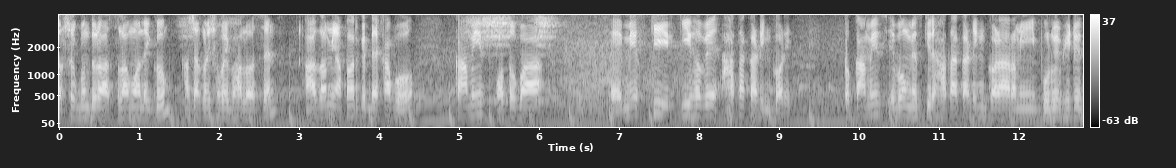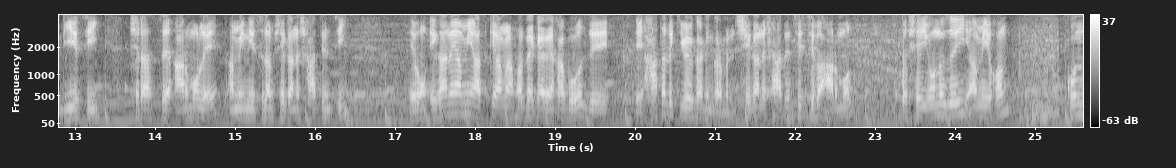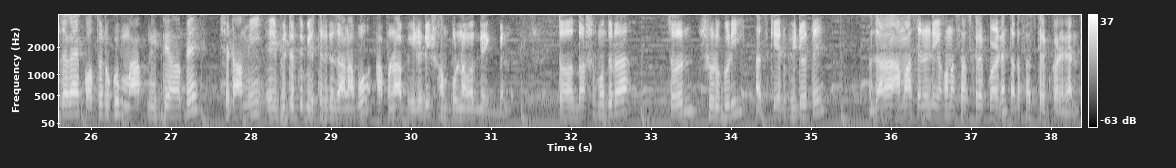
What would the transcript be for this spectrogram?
দর্শক বন্ধুরা, আসসালামু আলাইকুম। আশা করি সবাই ভালো আছেন। আজ আমি আপনাদেরকে দেখাবো কামিজ অথবা মেস্কির কীভাবে হাতা কাটিং করে। তো কামিজ এবং মেস্কির হাতা কাটিং করার আমি পূর্বে ভিডিও দিয়েছি, সেটা হচ্ছে আরমোলে। আমি নিয়েছিলাম সেখানে সাত ইঞ্চি। এবং এখানে আমি, আজকে আমি আপনাদেরকে দেখাবো যে, এই হাতাটা কীভাবে কাটিং করবেন। সেখানে সাত ইঞ্চি ছিল আরমোল। তো সেই অনুযায়ী আমি এখন কোন জায়গায় কতটুকু মাপ নিতে হবে সেটা আমি এই ভিডিওতে বিস্তারিত জানাব। আপনারা ভিডিওটি সম্পূর্ণ সম্পূর্ণভাবে দেখবেন। তো দর্শক বন্ধুরা, চলুন শুরু করি আজকের ভিডিওতে। যারা আমার চ্যানেলটি এখনও সাবস্ক্রাইব করে নেন তারা সাবস্ক্রাইব করে নেন।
